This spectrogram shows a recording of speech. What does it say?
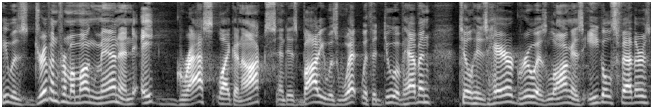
He was driven from among men and ate grass like an ox, and his body was wet with the dew of heaven, till his hair grew as long as eagle's feathers,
